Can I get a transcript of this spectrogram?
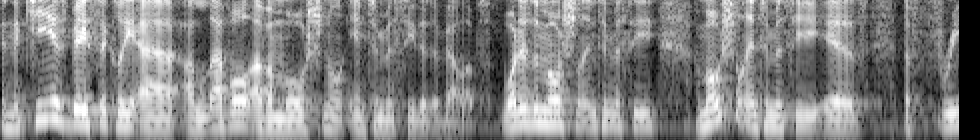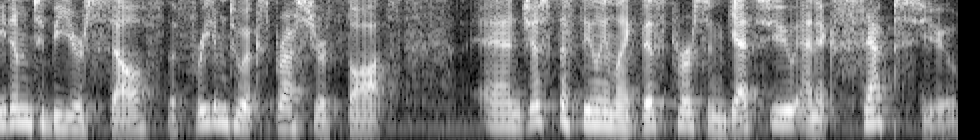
And the key is basically a, a, level of emotional intimacy that develops. What is emotional intimacy? Emotional intimacy is the freedom to be yourself, the freedom to express your thoughts, and just the feeling like this person gets you and accepts you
